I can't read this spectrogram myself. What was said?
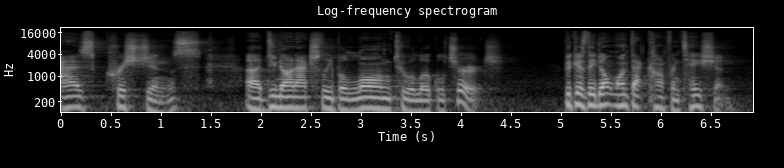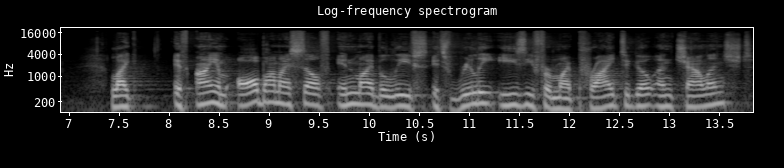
as Christians uh, do not actually belong to a local church because they don't want that confrontation. Like, if I am all by myself in my beliefs, it's really easy for my pride to go unchallenged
